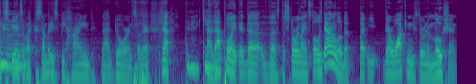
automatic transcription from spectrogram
experience of like somebody's behind that door, and so they're now. They're gonna get At it. that point, it, the the, the storyline slows down a little bit, but you, they're walking you through an emotion.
